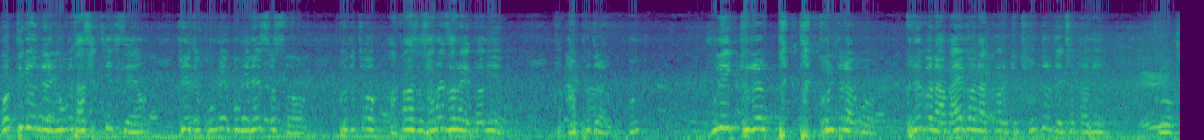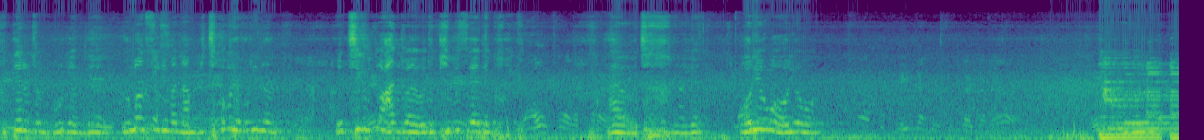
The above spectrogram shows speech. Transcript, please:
어떻게 흔드나 요거 다 삭제했어요. 그래도 고민 고민 했었어. 그래도 또 아까 와서 사랑사랑 했더니 아프더라고 어? 브레이크를 탁탁 걸더라고. 그러거나 말거나 또 이렇게 손들어 대쳤더니 그, 그때는 좀 모르겠는데 음악 소리만 난 미쳐버려 우리는. 지금 또 안 좋아요. 그래도 기분 써야 될 것 같아. 아유 참 이게 어려워 어려워. 이걸...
